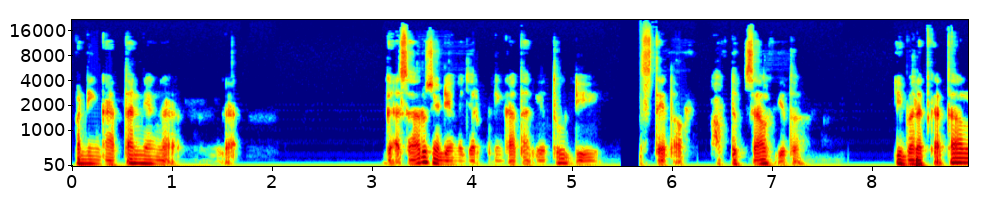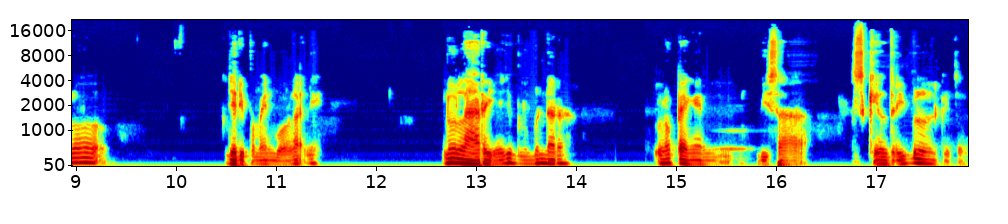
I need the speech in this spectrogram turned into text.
peningkatan yang nggak nggak nggak seharusnya dia ngejar peningkatan itu di state of of themselves gitu. Ibarat kata lo jadi pemain bola nih, lo lari aja belum benar, lo pengen bisa skill dribble gitu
